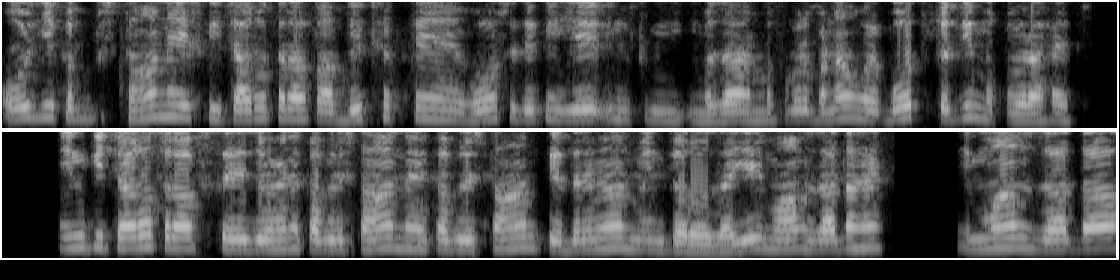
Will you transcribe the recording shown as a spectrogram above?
اور یہ قبرستان ہے، اس کی چاروں طرف آپ دیکھ سکتے ہیں، غور سے دیکھیں، یہ ان مزار مقبرہ بنا ہوا ہے، بہت قدیم مقبرہ ہے۔ ان کی چاروں طرف سے جو ہے نا قبرستان ہے، قبرستان کے درمیان میں ان کا روزہ یہ امام زادہ ہے امام زادہ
